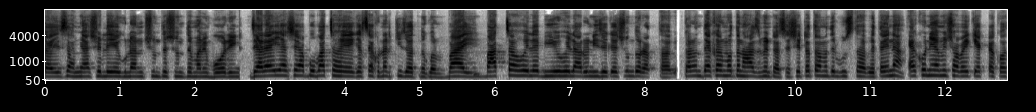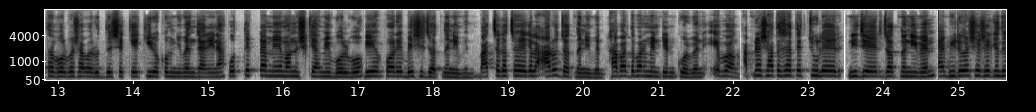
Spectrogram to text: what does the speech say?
গাইস আমি আসলে এগুলান শুনতে শুনতে মানে বোরিং যারাই আসে, আপু, বাচ্চা হয়ে গেছে, এখন আর কি যত্ন করব? ভাই, বাচ্চা হইলে, বিয়ে হইলে আরও নিজেকে সুন্দর রাখতে হবে। কারণ দেখার মতন হাজবেন্ড আছে, সেটা তো আমাদের বুঝতে হবে, তাই না? এখনই আমি সবাইকে একটা কথা বলব, সবার উদ্দেশ্যে কে কীরকম নিবেন জানি না। প্রত্যেকটা মেয়ে মানুষকে আমি বলব, বিয়ে পরে বেশি যত্ন নিবেন বাচ্চা কাচ্চা হয়ে গেলে আরও যত্ন নিবেন খাবার দাবার মেনটেন করবেন এবং আপনার সাথে সাথে চুলের নিজের যত্ন নিবেন। ভিডিও শেষে কিন্তু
